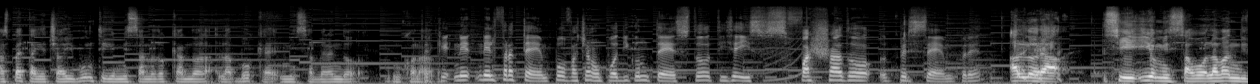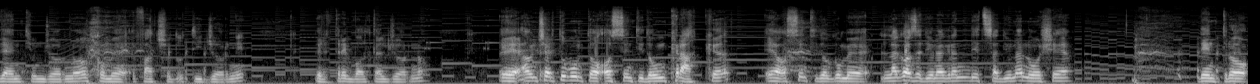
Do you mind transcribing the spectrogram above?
Aspetta che ho i punti che mi stanno toccando la, la bocca e mi sta venendo un colato. Perché ne, nel frattempo facciamo un po' di contesto, ti sei sfasciato per sempre. Allora, sì, io mi stavo lavando i denti un giorno, come faccio tutti i giorni, per tre volte al giorno. E a un certo punto ho sentito un crack e ho sentito come la cosa di una grandezza di una noce dentro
